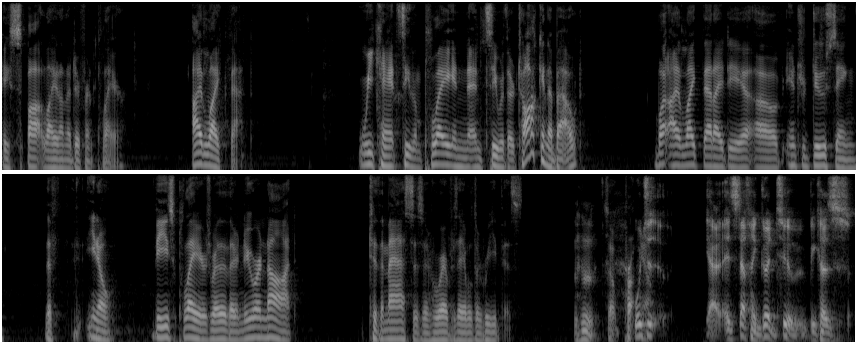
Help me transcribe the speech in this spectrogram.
a spotlight on a different player. I like that. We can't see them play and, and see what they're talking about, but I like that idea of introducing the you know these players, whether they're new or not, to the masses or whoever's able to read this. Mm-hmm. So, pro, which you know, is yeah it's definitely good too because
